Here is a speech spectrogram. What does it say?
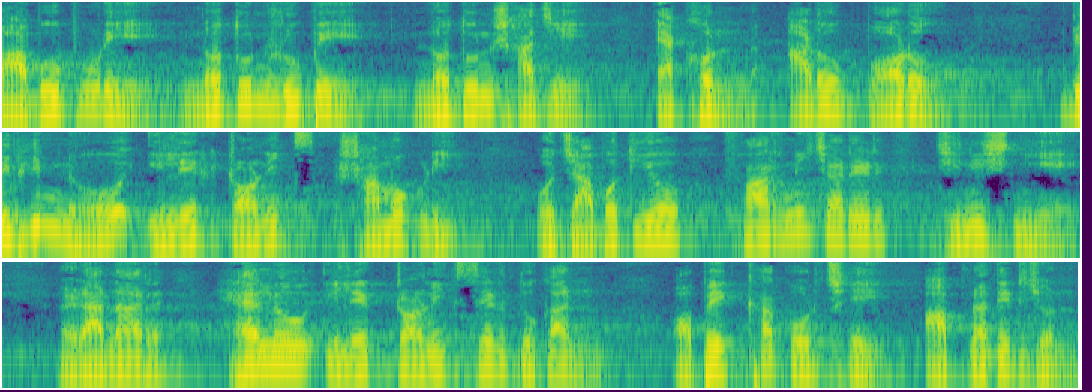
বাবুপুরে নতুন রূপে, নতুন সাজে, এখন আরও বড়। বিভিন্ন ইলেকট্রনিক্স সামগ্রী ও যাবতীয় ফার্নিচারের জিনিস নিয়ে রানার হ্যালো ইলেকট্রনিক্সের দোকান অপেক্ষা করছে আপনাদের জন্য।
